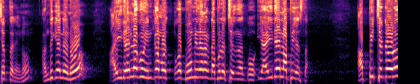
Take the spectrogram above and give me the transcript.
చెప్తా నేను. అందుకే నేను ఐదేళ్ళకు ఇన్కమ్ ఒక భూమి మీద నాకు డబ్బులు వచ్చేది అనుకో ఈ ఐదేళ్ళు అప్పు చేస్తా. అప్పు ఇచ్చేటోడు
